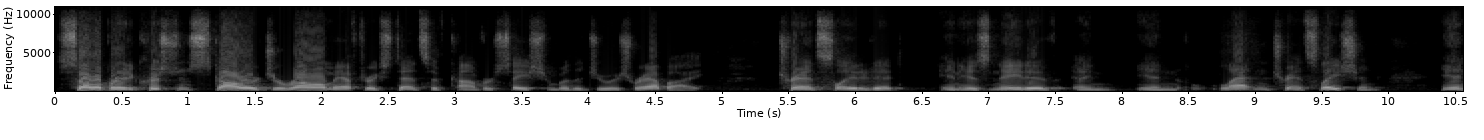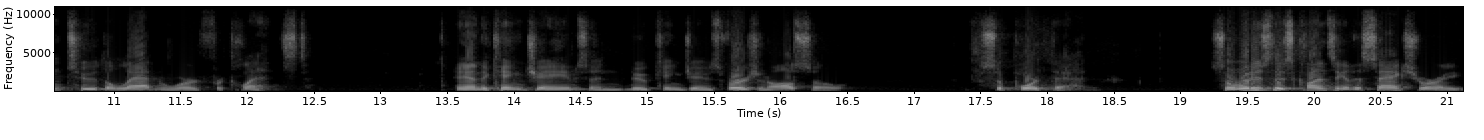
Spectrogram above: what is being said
celebrated Christian scholar Jerome, after extensive conversation with a Jewish rabbi, translated it in his native and in Latin translation into the Latin word for cleansed. And the King James and New King James Version also support that. So, what is this cleansing of the sanctuary?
